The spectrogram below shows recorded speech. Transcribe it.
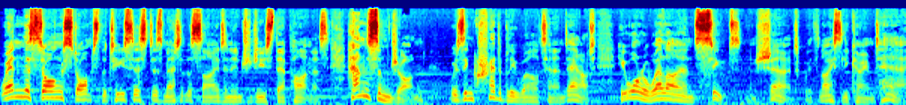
when the song stopped, the two sisters met at the side and introduced their partners. Handsome John was incredibly well turned out. He wore a well ironed suit and shirt with nicely combed hair.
